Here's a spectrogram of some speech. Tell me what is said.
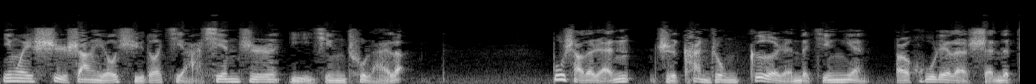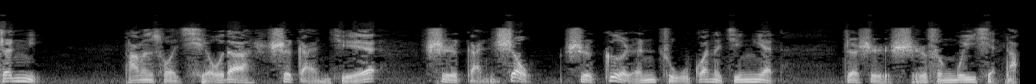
因为世上有许多假先知已经出来了。”不少的人只看重个人的经验，而忽略了神的真理。他们所求的是感觉，是感受，是个人主观的经验，这是十分危险的。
